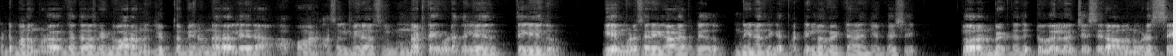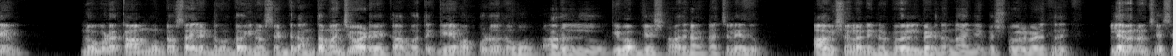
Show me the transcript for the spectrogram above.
అంటే మనం కూడా గత రెండు వారాల నుంచి చెప్తాం మీరు ఉన్నారా లేరా? ఆ పాయింట్ అసలు మీరు అసలు ఉన్నట్టే కూడా తెలియదు తెలియదు. గేమ్ కూడా సరిగా ఆడట్లేదు. నేను అందుకే థర్టీన్లో పెట్టానని చెప్పేసి ఫ్లోరాన్ పెట్టదు ట్వెల్వ్ వచ్చేసి రాముని కూడా సేమ్. నువ్వు కూడా కామ్గా ఉంటావు సైలెంట్గా ఉంటావు ఇన్నోసెంట్గా అంత మంచివాడివే. కాకపోతే గేమ్ అప్పుడు నువ్వు ఆ రోజు గివ్ అప్ చేసినావు. అది నాకు నచ్చలేదు. ఆ విషయంలో నిన్ను ట్వెల్వ్ పెడుతున్నా అని చెప్పేసి ట్వెల్వ్ పెడుతుంది. లెవెన్ వచ్చేసి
